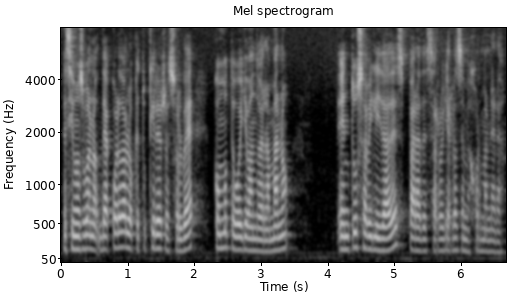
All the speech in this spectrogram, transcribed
decimos, bueno, de acuerdo a lo que tú quieres resolver, ¿cómo te voy llevando de la mano en tus habilidades para desarrollarlas de mejor manera.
